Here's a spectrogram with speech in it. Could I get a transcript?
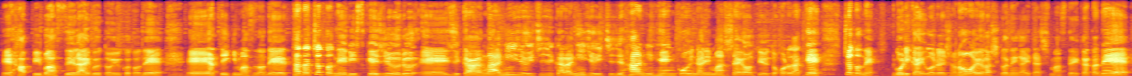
え、ハッピーバースデーライブということで、え、やっていきますので、ただちょっとね、リスケジュール、え、時間が21時から21時半に変更になりましたよというところだけ、ちょっとね、ご理解ご了承の方よろしくお願いいたしますという方で、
